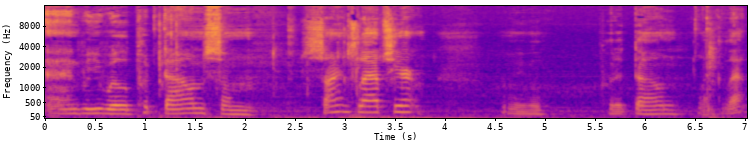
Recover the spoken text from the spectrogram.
And we will put down some science labs here. We will put it down like that.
